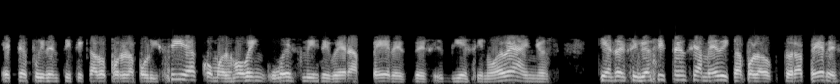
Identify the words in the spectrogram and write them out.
Este fue identificado por la policía como el joven Wesley Rivera Pérez, de 19 años, quien recibió asistencia médica por la doctora Pérez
